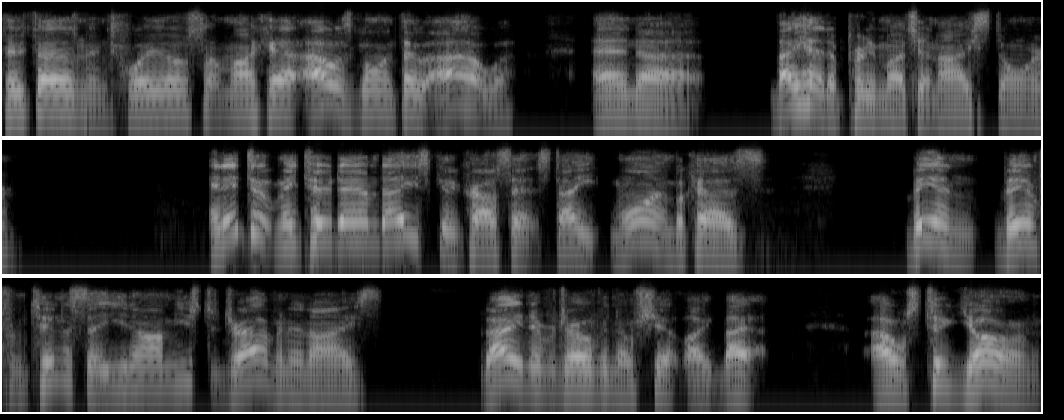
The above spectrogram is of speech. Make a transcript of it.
2012, something like that. I was going through Iowa, and uh, they had a pretty much an ice storm, and it took me two damn days to get across that state. One because being being from Tennessee, you know, I'm used to driving in ice, but I ain't never drove in no shit like that. I was too young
